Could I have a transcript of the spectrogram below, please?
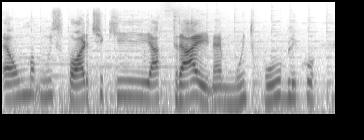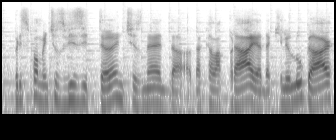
é um, um esporte que atrai né, muito público, principalmente os visitantes né, da, daquela praia, daquele lugar,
